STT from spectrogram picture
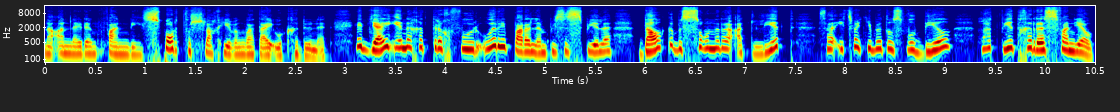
na aanleiding van die sportverslaggewing wat hy ook gedoen het. Het jy enige terugvoer oor die Paralimpiese spele, dalk 'n besondere atleet, is daar iets wat jy met ons wil deel? Laat weet gerus van jou.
